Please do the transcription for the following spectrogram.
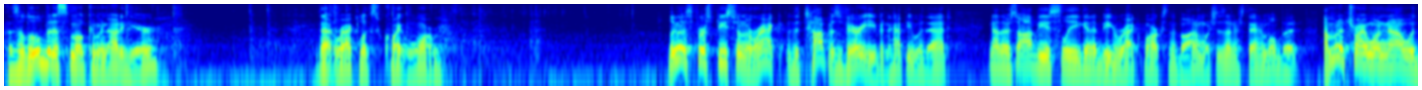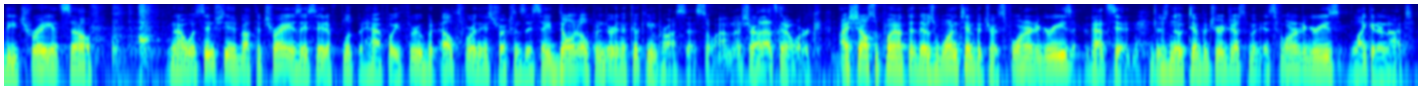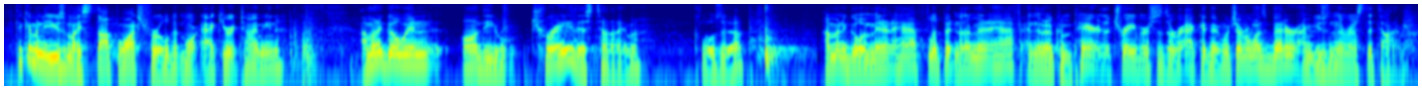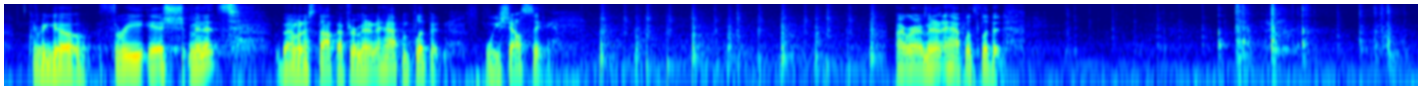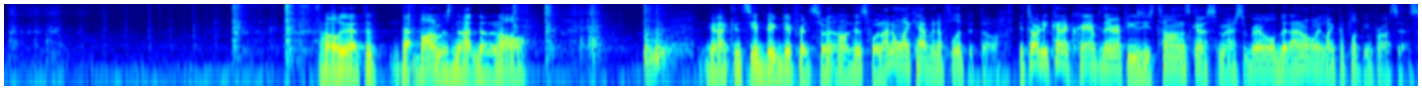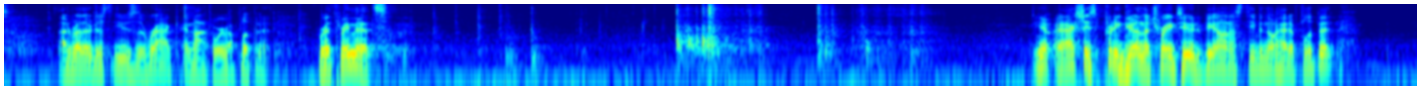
There's a little bit of smoke coming out of here. That rack looks quite warm. Look at this first piece from the rack. The top is very even, happy with that. Now there's obviously gonna be rack marks in the bottom, which is understandable, but I'm gonna try one now with the tray itself. Now what's interesting about the tray is they say to flip it halfway through, but elsewhere in the instructions they say don't open during the cooking process, so I'm not sure how that's gonna work. I should also point out that there's one temperature, it's 400 degrees, that's it. There's no temperature adjustment, it's 400 degrees, like it or not. I think I'm gonna use my stopwatch for a little bit more accurate timing. I'm gonna go in on the tray this time, close it up. I'm gonna go a minute and a half, flip it another minute and a half, and then I'm gonna compare the tray versus the rack, and then whichever one's better, I'm using the rest of the time. Here we go, three-ish minutes, but I'm gonna stop after a minute and a half and flip it. We shall see. All right, we're at a minute and a half, let's flip it. Oh, look at that, the, that bottom is not done at all. Yeah, I can see a big difference on this one. I don't like having to flip it though. It's already kind of cramped in there. I have to use these tongs, kind of smash the bread a little bit. I don't really like the flipping process. I'd rather just use the rack and not have to worry about flipping it. We're at three minutes. You know, actually it's pretty good on the tray too, to be honest. Even though I had to flip it,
